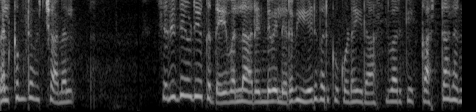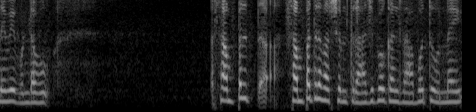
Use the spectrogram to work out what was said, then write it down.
Welcome to our channel. శనిదేవుడి యొక్క దయ వల్ల రెండు వేల ఇరవై ఏడు వరకు కూడా ఈ రాశి వారికి కష్టాలు అనేవి ఉండవు. సంపద సంపదల వర్షంతో రాజభోగాలు రాబోతూ ఉన్నాయి.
